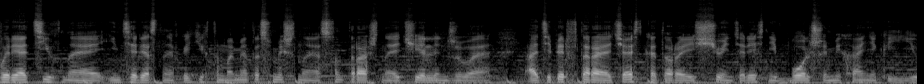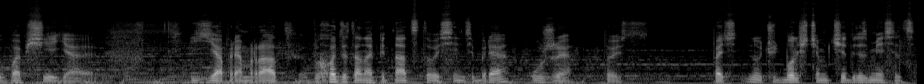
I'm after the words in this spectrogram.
вариативная, интересная, в каких-то моментах смешная, страшная, челленджевая. А теперь вторая часть, которая еще интереснее, больше механик и вообще я... Я прям рад. Выходит она 15 сентября уже. То есть почти, ну, чуть больше, чем через месяц.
